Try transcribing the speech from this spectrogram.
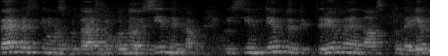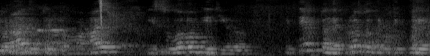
фермерським господарствам, одноосібникам і всім тим, хто підтримує нас, хто дає поради, хто допомагає і словом, і ділом. І тим, хто не просто критикує,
